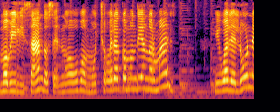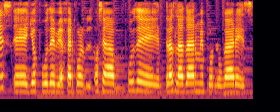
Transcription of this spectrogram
movilizándose, no hubo mucho, era como un día normal. Igual el lunes eh, yo pude viajar por, o sea, pude trasladarme por lugares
